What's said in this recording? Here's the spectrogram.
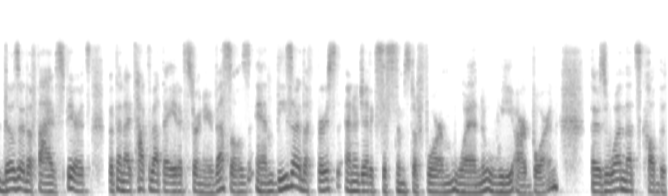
those are the five spirits. But then I talked about the eight extraordinary vessels, and these are the first energetic systems to form when we are born. There's one that's called the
